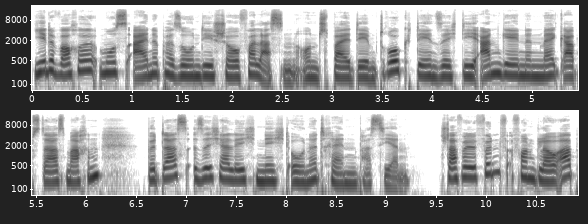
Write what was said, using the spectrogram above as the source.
Jede Woche muss eine Person die Show verlassen und bei dem Druck, den sich die angehenden Make-up-Stars machen, wird das sicherlich nicht ohne Tränen passieren. Staffel 5 von Glow Up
